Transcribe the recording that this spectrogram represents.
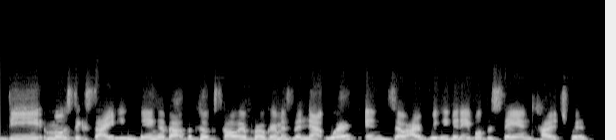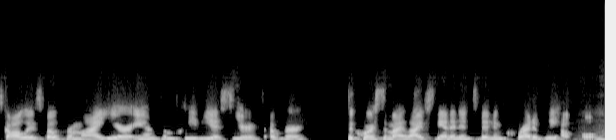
the most exciting thing about the Koch Scholar program is the network. And so I've really been able to stay in touch with scholars, both from my year and from previous years over the course of my lifespan, and it's been incredibly helpful.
